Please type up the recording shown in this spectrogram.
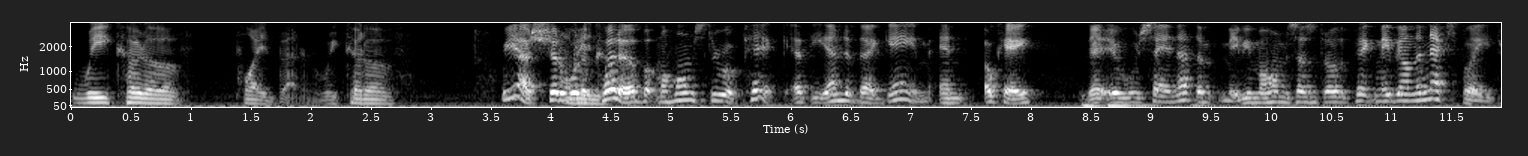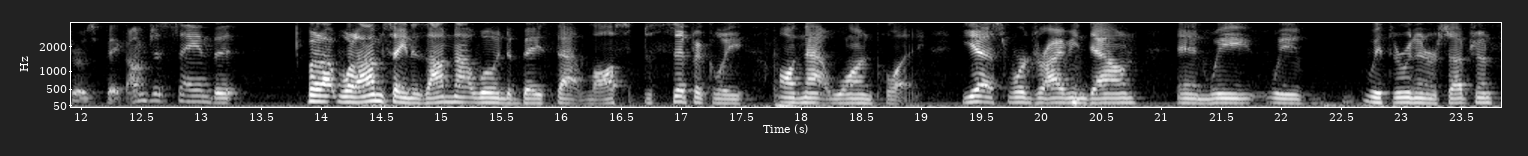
we could have played better. We could have. Well, yeah, shoulda, woulda, coulda, but Mahomes threw a pick at the end of that game, and okay, if we're saying that, then maybe Mahomes doesn't throw the pick. Maybe on the next play he throws a pick. I'm just saying that. But what I'm saying is, I'm not willing to base that loss specifically on that one play. Yes, we're driving down and we we we threw an interception.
